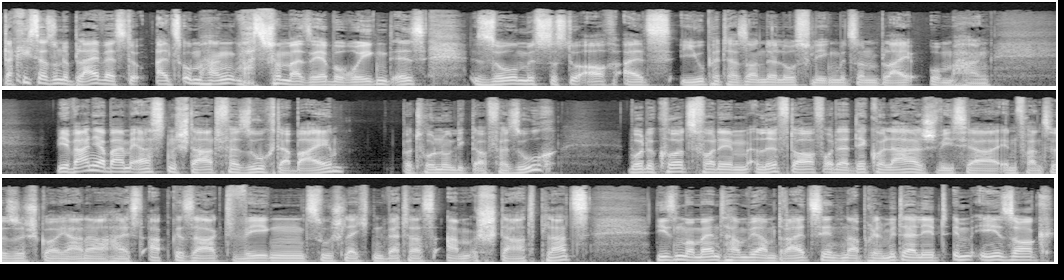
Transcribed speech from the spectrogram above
da kriegst du so eine Bleiweste als Umhang, was schon mal sehr beruhigend ist. So müsstest du auch als Jupiter-Sonde losfliegen mit so einem Bleiumhang. Wir waren ja beim ersten Startversuch dabei. Betonung liegt auf Versuch wurde kurz vor dem Liftoff oder Decollage, wie es ja in Französisch-Guyana heißt, abgesagt wegen zu schlechten Wetters am Startplatz. Diesen Moment haben wir am 13. April miterlebt im ESOC.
